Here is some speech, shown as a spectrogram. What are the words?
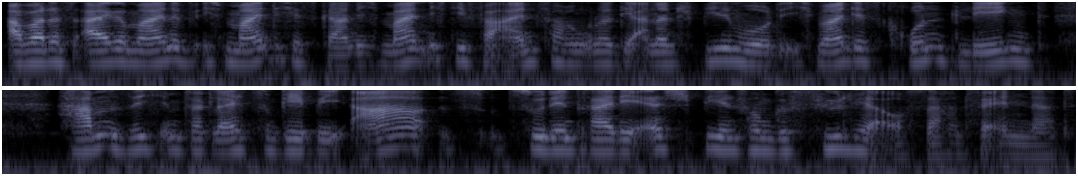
Aber das Allgemeine, ich meinte ich jetzt gar nicht, ich meinte nicht die Vereinfachung oder die anderen Spielmode. Ich meinte jetzt grundlegend, haben sich im Vergleich zum GBA zu den 3DS-Spielen vom Gefühl her auch Sachen verändert.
